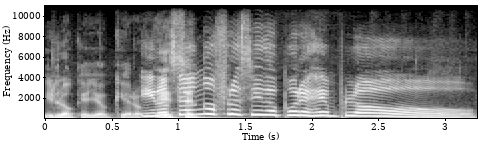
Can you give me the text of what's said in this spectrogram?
y lo que yo quiero. ¿Y no Ese- te han ofrecido, por ejemplo,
